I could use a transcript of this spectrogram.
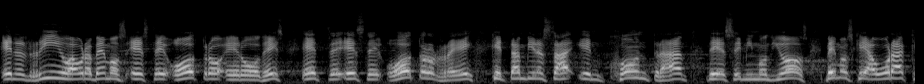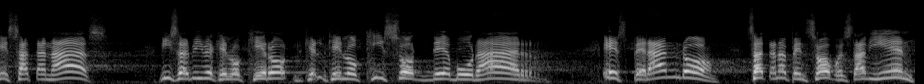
en el río. Ahora vemos este otro Herodes, este, este, otro rey que también está en contra de ese mismo Dios. Vemos que ahora que Satanás dice la Biblia que lo quiero, que, que lo quiso devorar, esperando. Satanás pensó, pues está bien,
